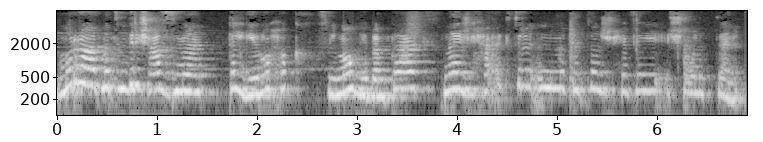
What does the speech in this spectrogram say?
مرات ما تندريش عزمة تلقي روحك في الموهبة متاعك ناجحة أكتر إن ما تنجحي في الشغل التاني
